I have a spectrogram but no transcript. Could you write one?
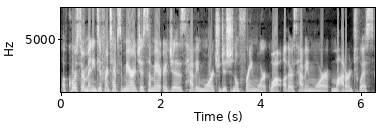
Of course, there are many different types of marriages. Some marriages have a more traditional framework while others have a more modern twist.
